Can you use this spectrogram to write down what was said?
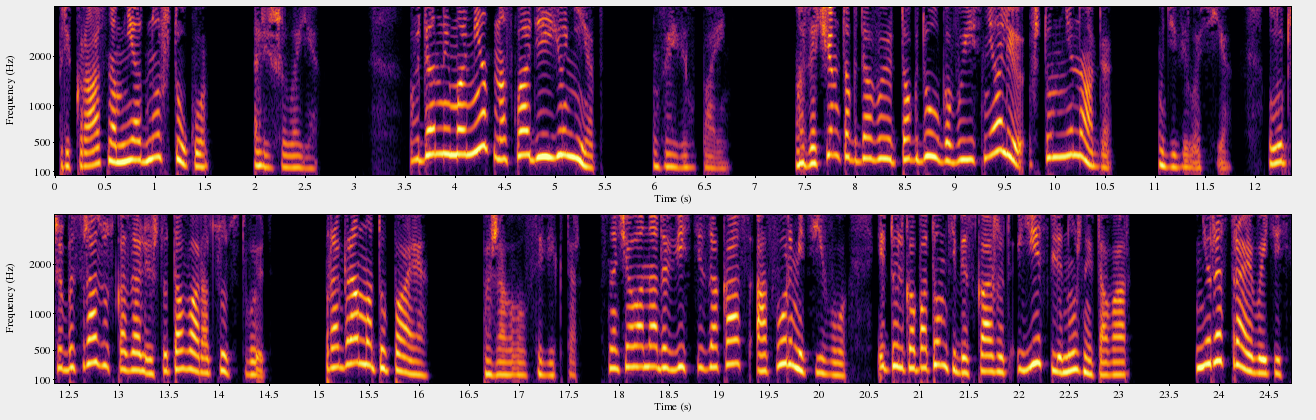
Прекрасно, мне одну штуку», — решила я. «В данный момент на складе ее нет», — заявил парень. «А зачем тогда вы так долго выясняли, что мне надо?» удивилась я. «Лучше бы сразу сказали, что товар отсутствует». «Программа тупая», — пожаловался Виктор. Сначала надо ввести заказ, оформить его, и только потом тебе скажут, есть ли нужный товар. Не расстраивайтесь,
